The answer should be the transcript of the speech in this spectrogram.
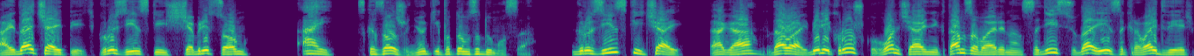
Айда чай пить, грузинский, с чабрецом. Ай, сказал Женек и потом задумался. Грузинский чай? Ага, давай, бери кружку, вон чайник, там заварено, садись сюда и закрывай дверь.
